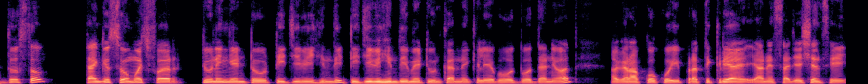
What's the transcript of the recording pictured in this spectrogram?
दोस्तों thank you so much for tuning in to TGV Hindi TGV Hindi में ट्यून करने के लिए बहुत बहुत धन्यवाद। अगर आपको कोई प्रतिक्रिया यानी सजेशन है,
